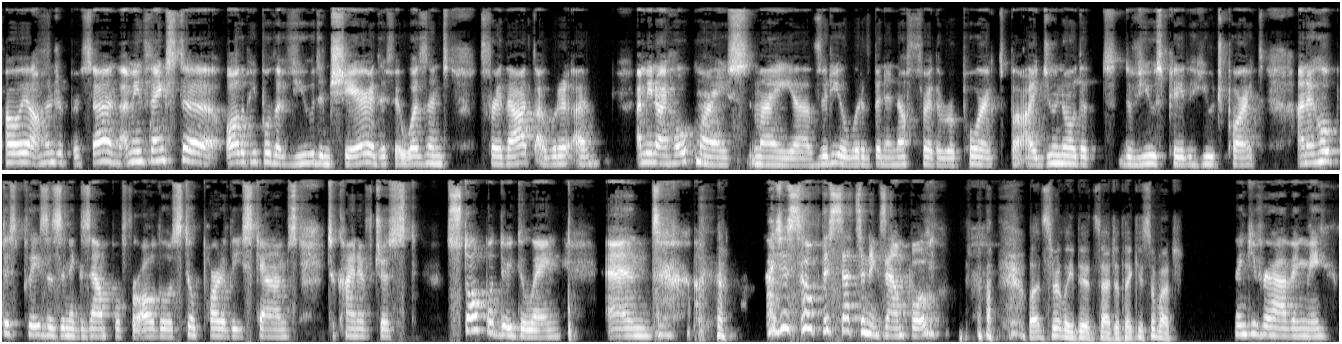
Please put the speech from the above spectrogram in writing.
Oh yeah, hundred percent. I mean, thanks to all the people that viewed and shared. If it wasn't for that, I would I I mean, I hope my my uh, video would have been enough for the report, but I do know that the views played a huge part, and I hope this plays as an example for all those still part of these scams to kind of just stop what they're doing, and I just hope this sets an example. well, it certainly did, Saja. Thank you so much. Thank you for having me.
